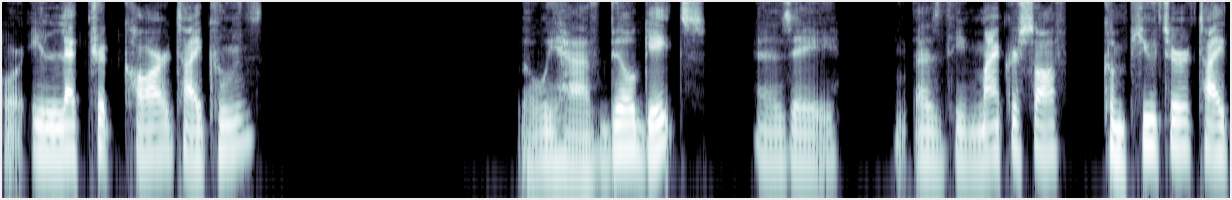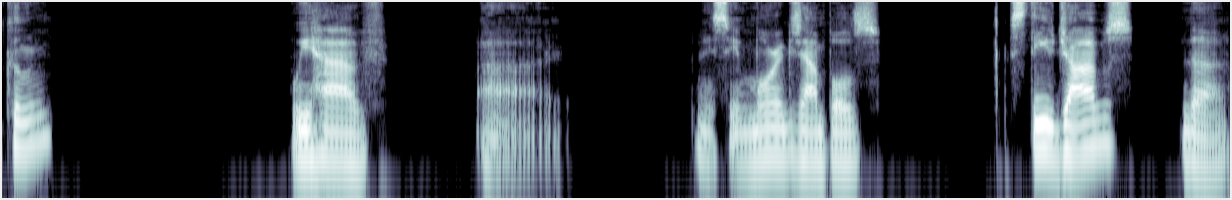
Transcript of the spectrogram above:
or electric car tycoon. We have Bill Gates as a as the Microsoft computer tycoon. We have uh, let me see more examples. Steve Jobs, the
